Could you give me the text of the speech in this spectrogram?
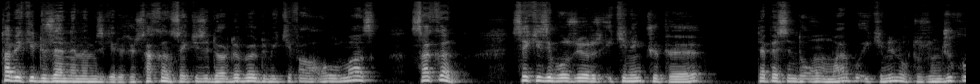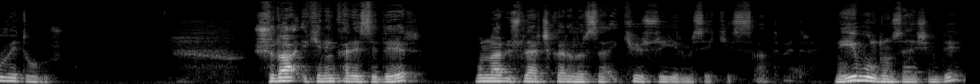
Tabii ki düzenlememiz gerekiyor. Sakın 8'i 4'e böldüm 2 falan olmaz. Sakın. 8'i bozuyoruz 2'nin küpü. Tepesinde 10 var. Bu 2'nin 30. kuvveti olur. Şu da 2'nin karesidir. Bunlar üstler çıkarılırsa 2 üssü 28 santimetre. Neyi buldun sen şimdi?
